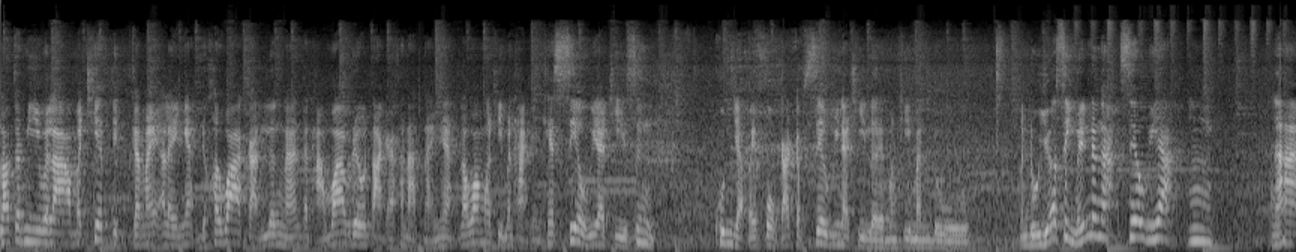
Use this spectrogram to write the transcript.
เราจะมีเวลาเอามาเทียบติดกันไหมอะไรเงี้ยเดี๋ยวค่อยว่ากันเรื่องนั้น แต่ถามว่าเร็วต่างกันขนาดไหนเนี่ยเราว่าบางทีมันห่างกันแค่เสี้ยววินาที ซึ่งคุณอย่าไปโฟกัสกับเสี้ยววินาทีเลย บางทีมันดู มันดูเยอะสิ่งไปนิดนึงอะเสี้ยววิอะอืมนะฮะ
